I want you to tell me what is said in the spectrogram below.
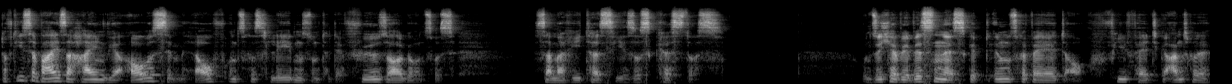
Und auf diese Weise heilen wir aus im Lauf unseres Lebens unter der Fürsorge unseres Samariters Jesus Christus. Und sicher, wir wissen, es gibt in unserer Welt auch vielfältige andere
